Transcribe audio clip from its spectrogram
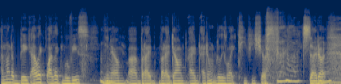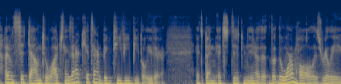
I'm not a big. I like I like movies, you know, uh, but I but I don't I, I don't really like TV shows. so I don't I don't sit down to watch things, and our kids aren't big TV people either. It's been it's you know the the, the wormhole is really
